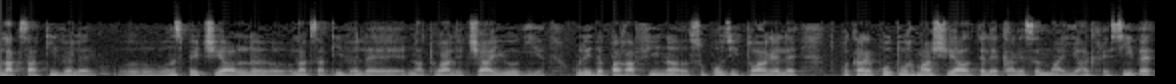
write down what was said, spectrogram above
laxativele, uh, în special uh, laxativele naturale, ceaiuri, ulei de parafină, supozitoarele, după care pot urma și altele care sunt mai agresive.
